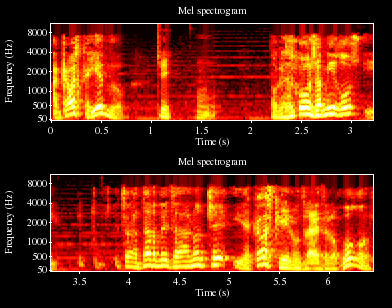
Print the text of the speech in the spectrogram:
acabas cayendo. Sí. Mm. Porque estás con los amigos y tú echa la tarde, echa la noche y acabas cayendo otra vez en los juegos.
